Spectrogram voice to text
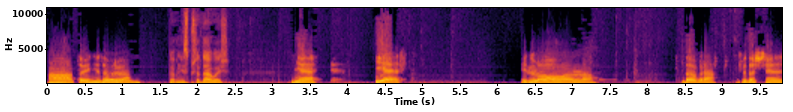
A, to jej nie założyłem. Pewnie sprzedałeś. Nie. Jest. I lol. Dobra. Widocznie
